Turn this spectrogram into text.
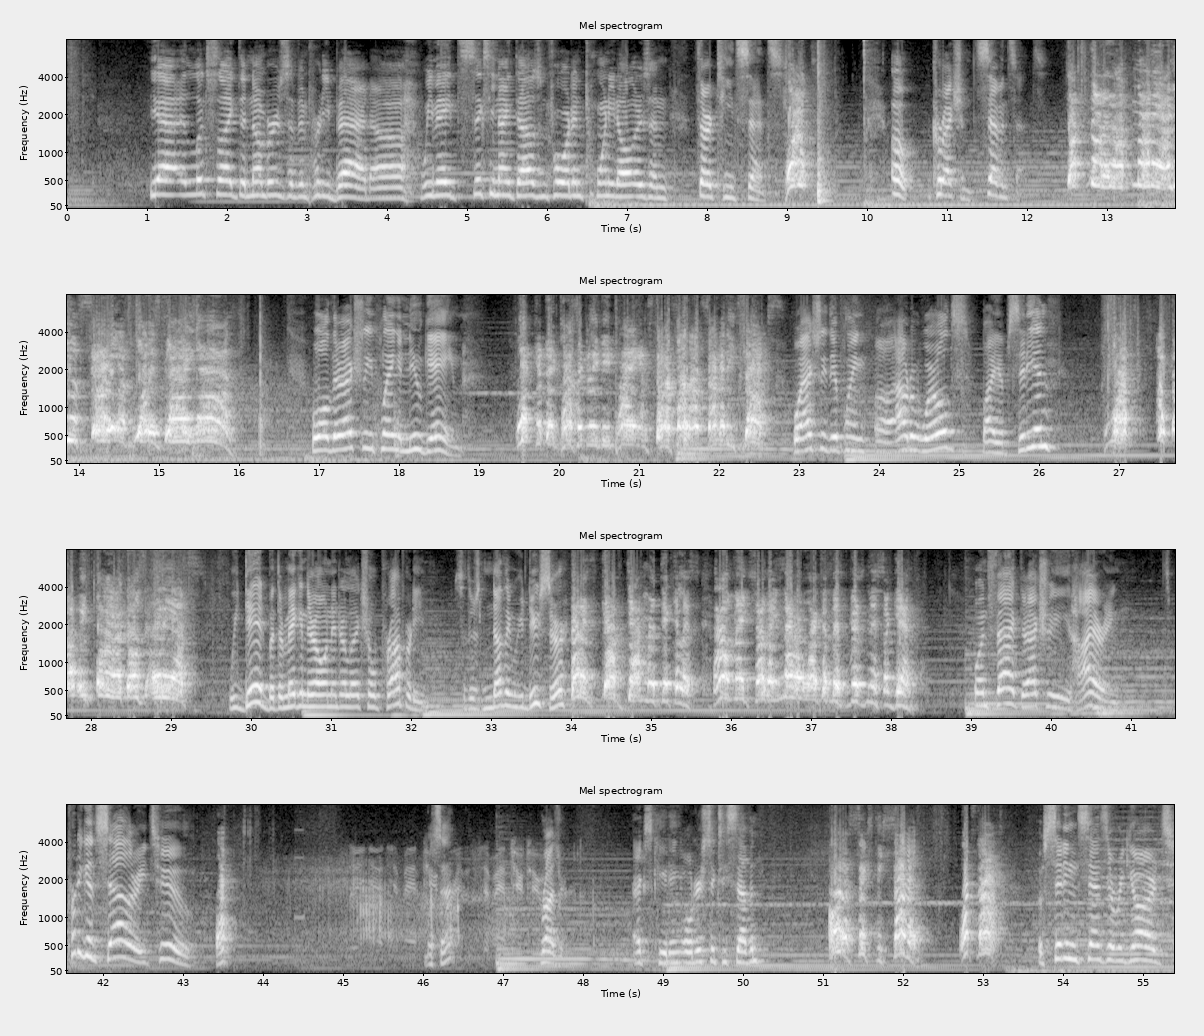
Yeah, it looks like the numbers have been pretty bad. Uh, we made $69,420.13. What? Oh, correction, 7 cents. That's not enough money! Are you serious? What is going on? Well, they're actually playing a new game. What could they possibly be playing instead of Fallout 76? Well, actually, they're playing uh, Outer Worlds by Obsidian. What? I thought we fired those idiots! We did, but they're making their own intellectual property. So there's nothing we can do, sir. That is goddamn ridiculous! I'll make sure they never work in this business again! Well, in fact, they're actually hiring. It's a pretty good salary, too. What? What's that? Roger. Executing Order 67. Order 67! What's that? Obsidian sends their regards.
